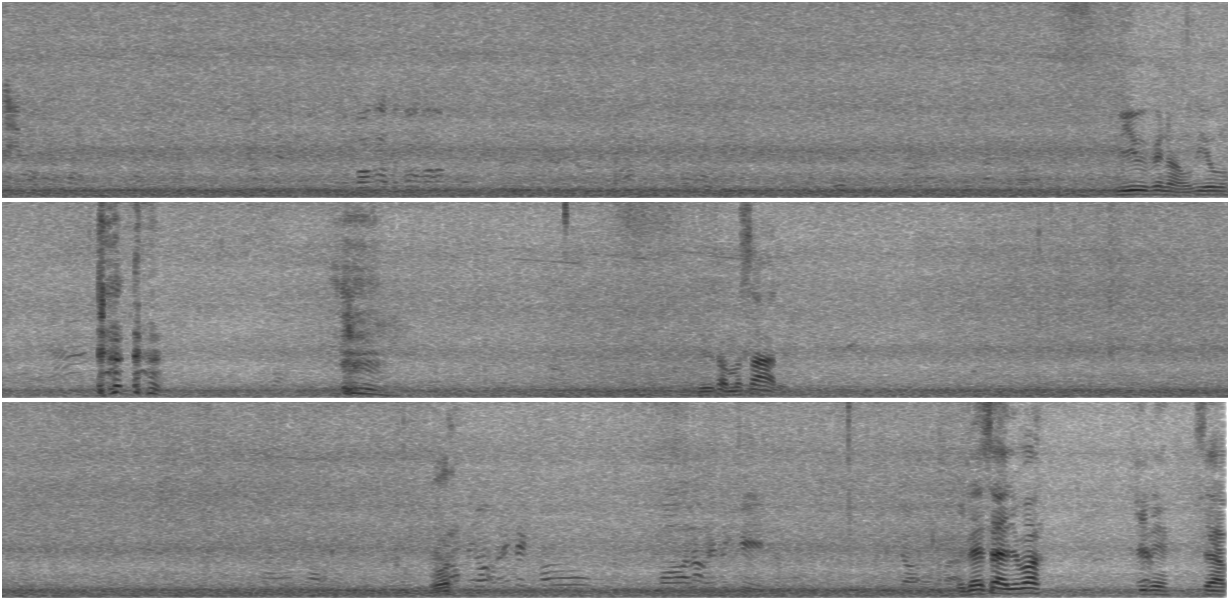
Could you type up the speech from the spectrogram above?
ไหนบอกตะกล้องเอาตะกล้องเอาวิวพี่น้องวิว วิวธรรมชาติโอ้ยเจาะให้เด็กเขาพอแล้วให้เด็กเก่งเจาะเป็นได้แซ่บใช่ปะกินนี่แซ่บ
